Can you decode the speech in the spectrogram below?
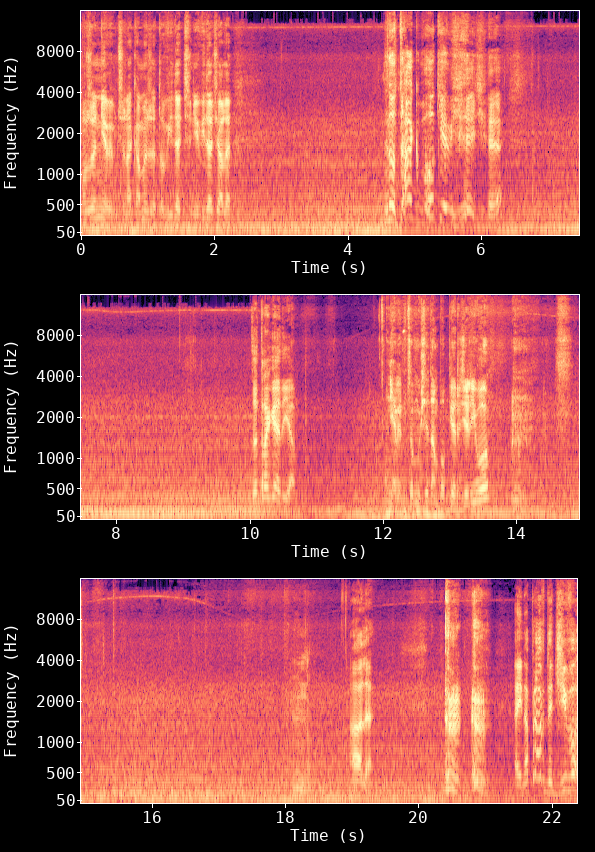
Może nie wiem, czy na kamerze to widać, czy nie widać, ale. No tak bokiem jedzie. To tragedia. Nie wiem, co mu się tam popierdzieliło. No, ale. Ej, naprawdę dziwo,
